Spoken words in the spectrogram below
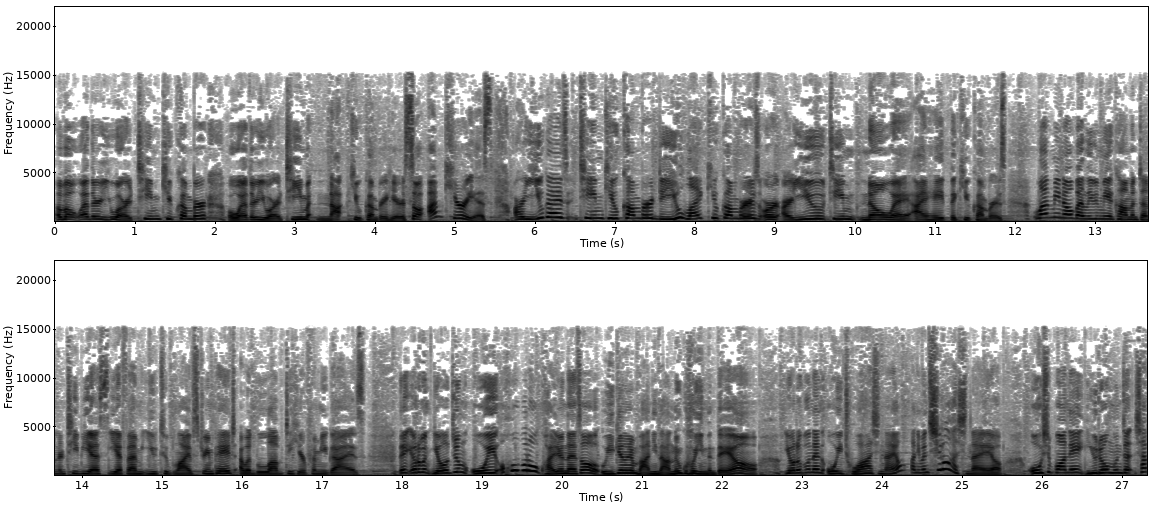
about whether you are team cucumber or whether you are team not cucumber here. So I'm curious, are you guys team cucumber? Do you like cucumbers or are you team no way? I I hate the cucumbers. Let me know by leaving me a comment under TBS EFM YouTube live stream page. I would love to hear from you guys. 네, 여러분 요즘 오이 호불호 관련해서 의견을 많이 나누고 있는데요. 여러분은 오이 좋아하시나요? 아니면 싫어하시나요? 50원의 유료 문자 샵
